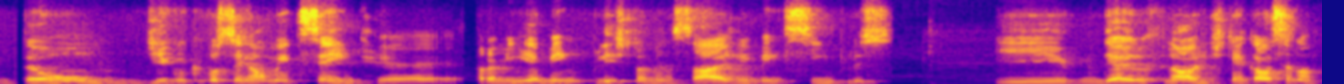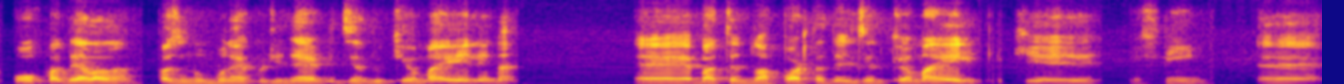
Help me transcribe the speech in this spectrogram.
Então, diga o que você realmente sente. É, para mim é bem implícito a mensagem, bem simples. E, e aí no final a gente tem aquela cena fofa dela fazendo um boneco de neve dizendo que ama ele, né? É, batendo na porta dele dizendo que ama ele, porque, enfim, é,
